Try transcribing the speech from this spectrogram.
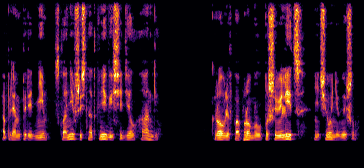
а прямо перед ним, склонившись над книгой, сидел ангел. Кровлев попробовал пошевелиться, ничего не вышло.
